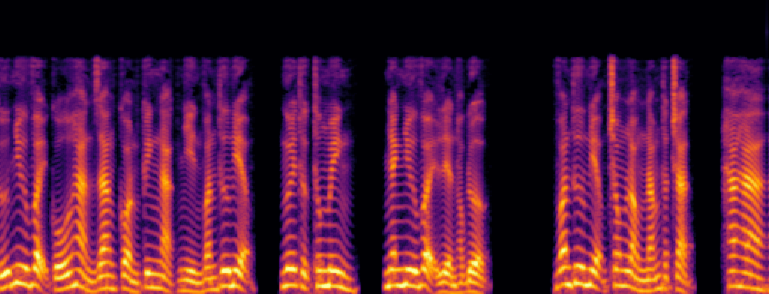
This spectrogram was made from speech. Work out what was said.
Cứ như vậy cố Hàn Giang còn kinh ngạc nhìn văn thư niệm, ngươi thực thông minh, nhanh như vậy liền học được. Văn thư niệm trong lòng nắm thật chặt, ha ha,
